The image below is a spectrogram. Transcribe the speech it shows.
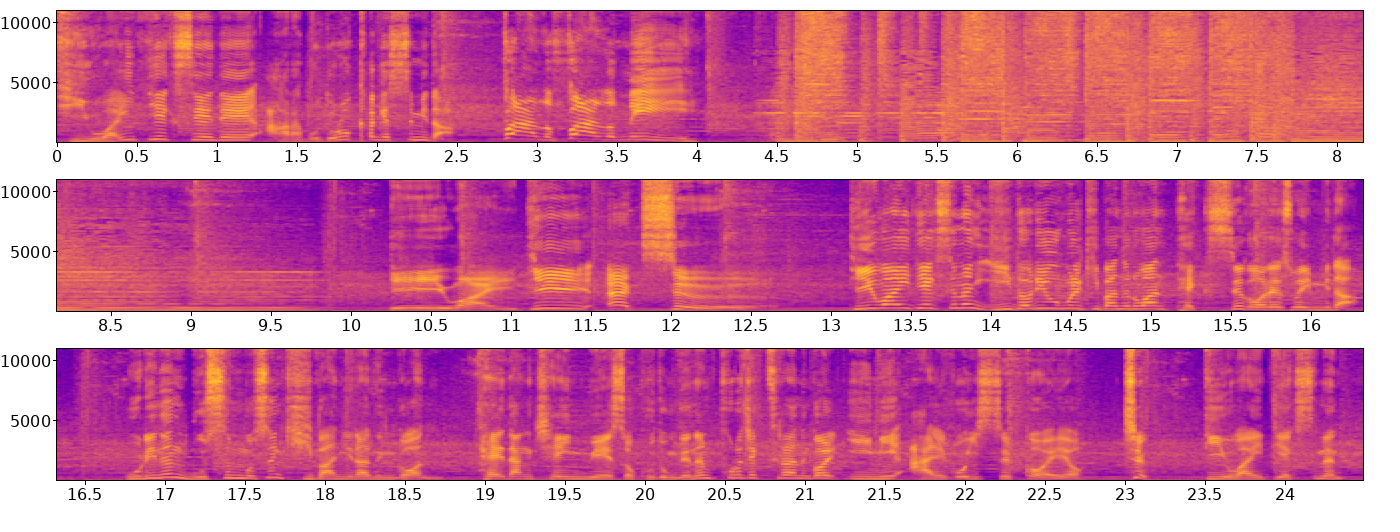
DYDX에 대해 알아보도록 하겠습니다. Follow, follow me. DYDX DYDX는 이더리움을 기반으로 한 덱스 거래소입니다. 우리는 무슨 무슨 기반이라는 건 해당 체인 위에서 구동되는 프로젝트라는 걸 이미 알고 있을 거예요. 즉, DYDX는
